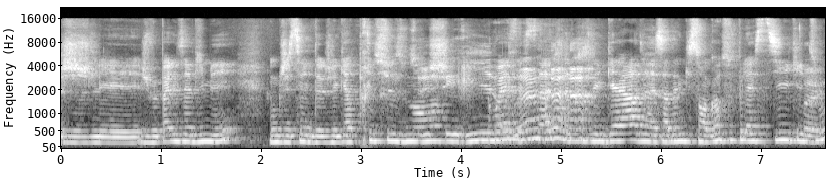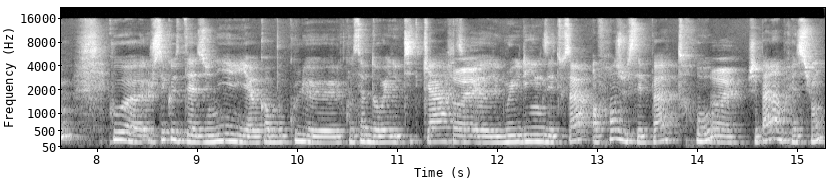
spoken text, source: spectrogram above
je, les, je veux pas les abîmer. Donc j'essaie de, je les garde précieusement. Tu les chéris Ouais, c'est ça, je, les garde. Il y en a certaines qui sont encore sous plastique et Ouais. tout. Du coup, euh, je sais qu'aux États-Unis, il y a encore beaucoup le, le concept d'envoyer des petites cartes, Ouais. euh, de greetings et tout ça. En France, je sais pas trop. J'ai pas l'impression,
